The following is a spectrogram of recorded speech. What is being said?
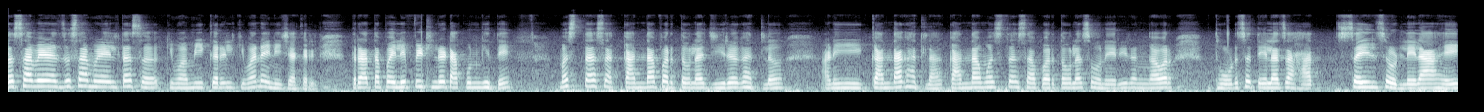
तसा वेळ जसा मिळेल तसं किंवा मी करेल किंवा नैनिशा करेल. तर आता पहिले पिठलं टाकून घेते. मस्त असा कांदा परतवला जिरं घातलं आणि कांदा घातला. कांदा मस्त असा परतवला सोनेरी रंगावर. थोडंसं तेलाचा हात सैल सोडलेला आहे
